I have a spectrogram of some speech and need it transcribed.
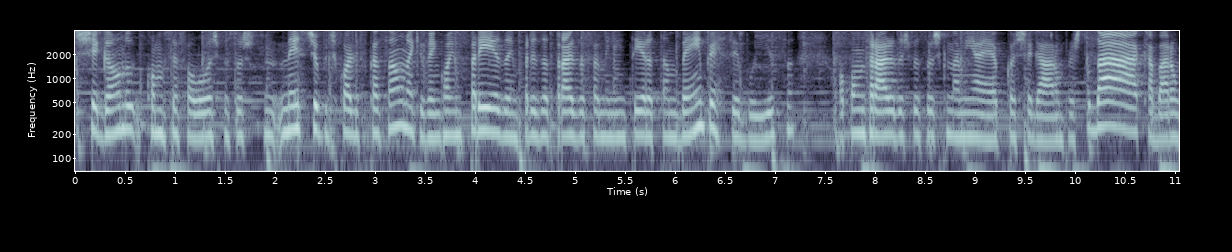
chegando, como você falou, as pessoas nesse tipo de qualificação, né? Que vem com a empresa, a empresa traz a família inteira, também percebo isso. Ao contrário das pessoas que na minha época chegaram para estudar, acabaram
